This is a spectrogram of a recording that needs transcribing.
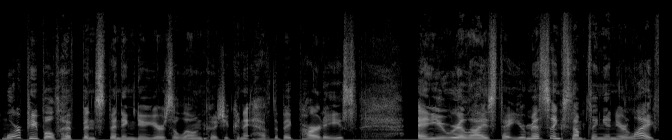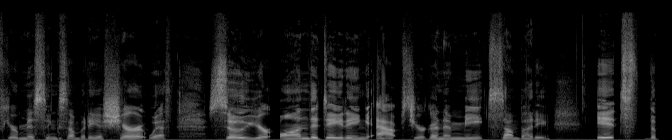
more people have been spending New Year's alone because you couldn't have the big parties. And you realize that you're missing something in your life. You're missing somebody to share it with. So you're on the dating apps, you're going to meet somebody it's the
